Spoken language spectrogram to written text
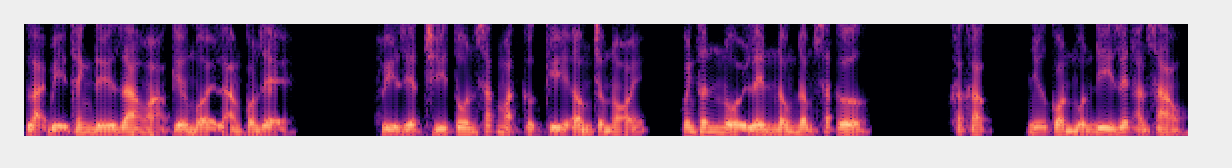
lại bị thanh đế gia hỏa kia mời làm con rể. Hủy diệt trí tôn sắc mặt cực kỳ âm chầm nói, quanh thân nổi lên nồng đậm sắc cơ. Khắc khắc, như còn muốn đi giết hắn sao?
